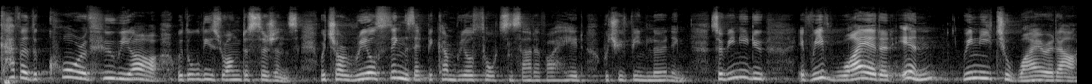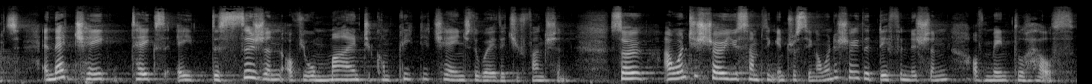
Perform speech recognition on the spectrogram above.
cover the core of who we are with all these wrong decisions, which are real things that become real thoughts inside of our head, which we've been learning. So we need to, if we've wired it in, we need to wire it out. And that cha- takes a decision of your mind to completely change the way that you function. So I want to show you something interesting. I want to show you the definition of mental health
